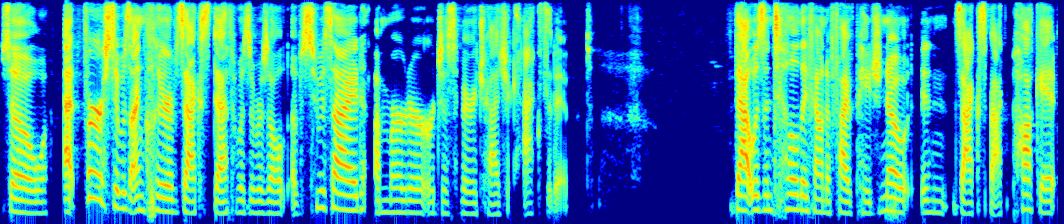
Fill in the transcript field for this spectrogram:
So at first, it was unclear if Zach's death was a result of suicide, a murder, or just a very tragic accident. That was until they found a five page note in Zach's back pocket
